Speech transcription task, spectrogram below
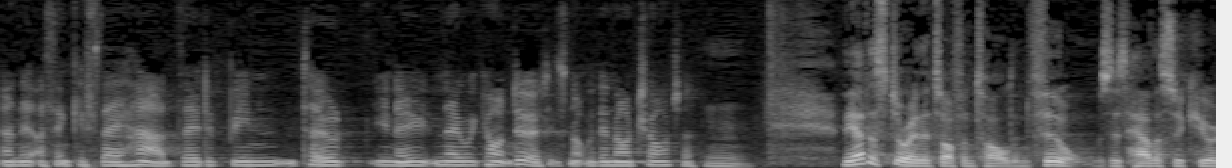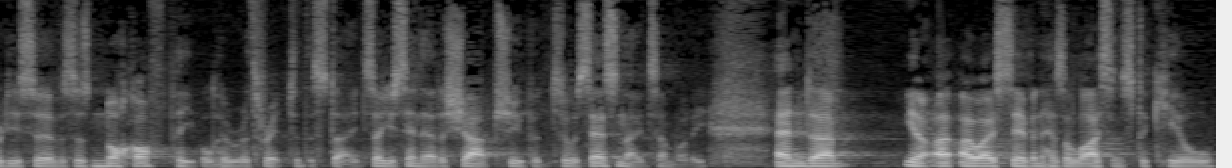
and I think if they had, they'd have been told, you know, no, we can't do it. It's not within our charter. Mm. The other story that's often told in films is how the security services knock off people who are a threat to the state. So you send out a sharpshooter to assassinate somebody. And, uh, you know, 007 has a license to kill.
